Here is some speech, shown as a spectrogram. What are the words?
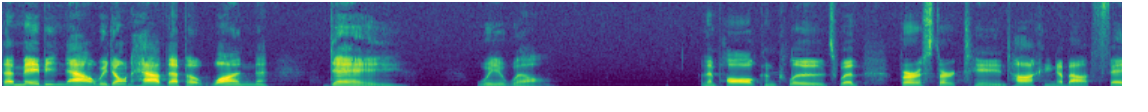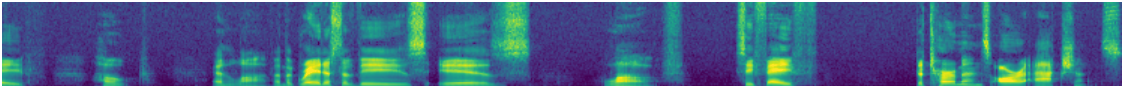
that maybe now we don't have that, but one day we will. And then Paul concludes with verse 13, talking about faith, hope, and love. And the greatest of these is love. See, faith determines our actions.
